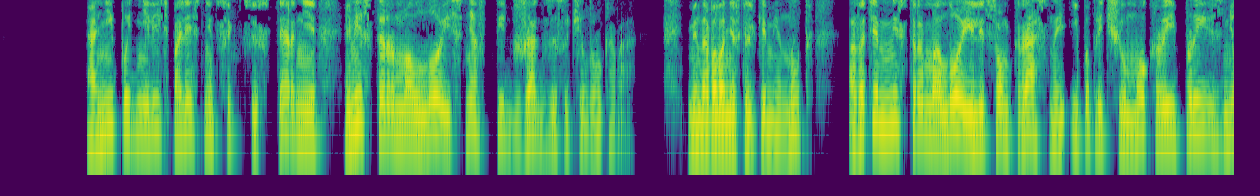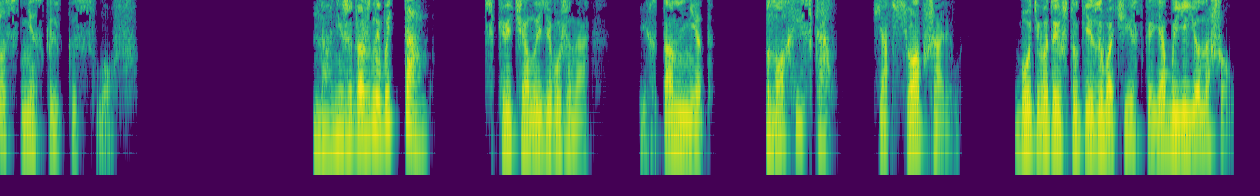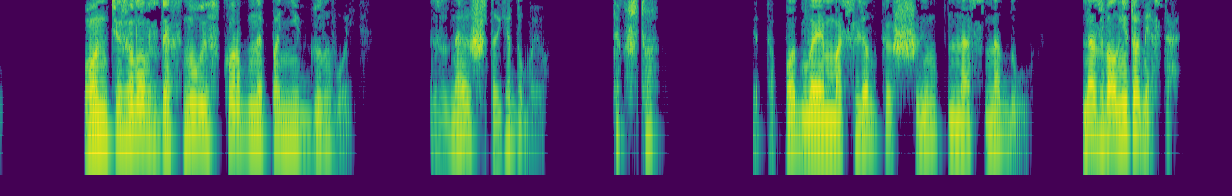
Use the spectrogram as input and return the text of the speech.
Они поднялись по лестнице к цистерне, и мистер Маллой, сняв пиджак, засучил рукава. Миновало несколько минут, а затем мистер Малой, лицом красный и по плечу мокрый, произнес несколько слов. «Но они же должны быть там!» — скричала его жена. «Их там нет. Плохо искал. Я все обшарил. Будь в этой штуке зубочистка, я бы ее нашел». Он тяжело вздохнул и скорбно поник головой. «Знаешь, что я думаю?» «Так что?» «Эта подлая масленка Шимп нас надул. Назвал не то место.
